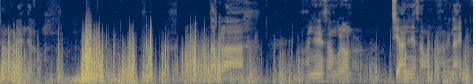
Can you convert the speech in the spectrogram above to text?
చాలా డేంజర్ అక్కడ ఆంజనేయ స్వామి కూడా ఉన్నాడు. చి ఆంజనేయ స్వామి వినాయకుడు.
